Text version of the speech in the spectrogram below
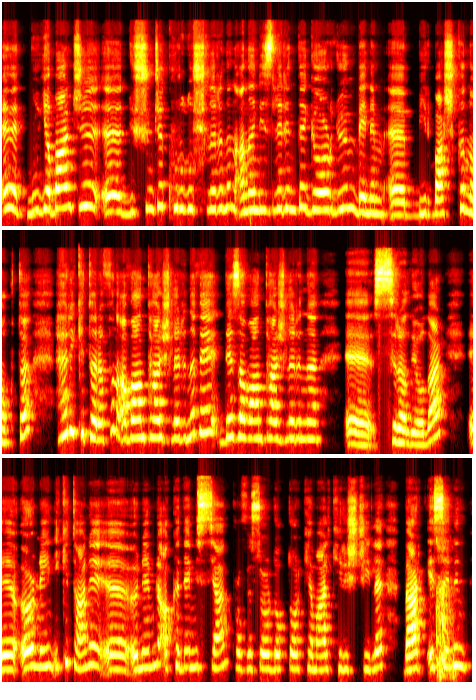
Evet, bu yabancı e, düşünce kuruluşlarının analizlerinde gördüğüm benim e, bir başka nokta, her iki tarafın avantajlarını ve dezavantajlarını e, sıralıyorlar. E, örneğin iki tane e, önemli akademisyen, Profesör Doktor Kemal Kirişçi ile Berk Esen'in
